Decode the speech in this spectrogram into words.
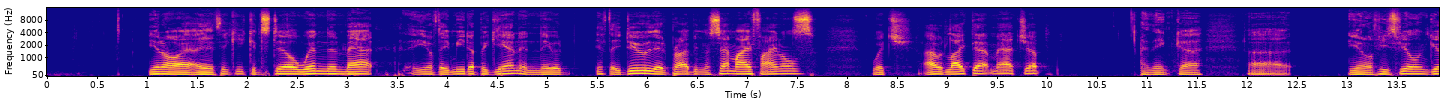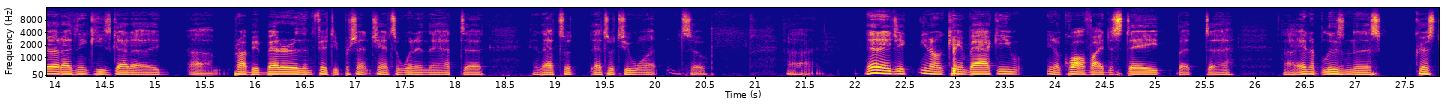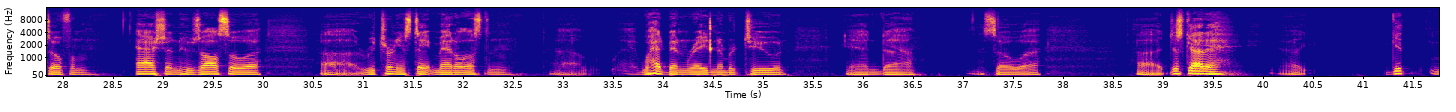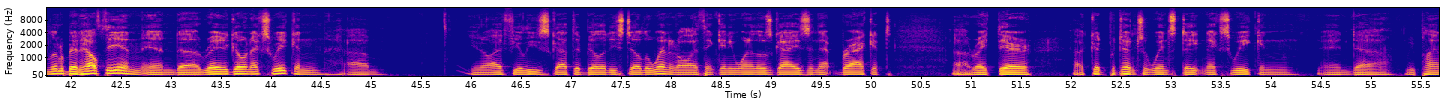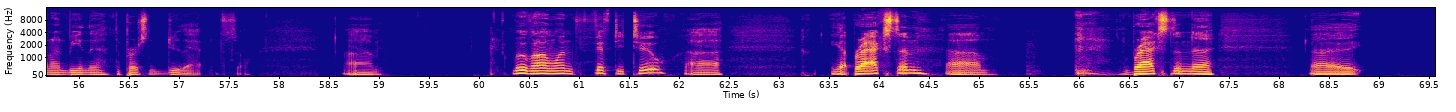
you know, I, I, think he could still win the match. You know, if they meet up again, and they would, if they do, they'd probably be in the semifinals, which I would like that matchup. I think, uh, uh, you know, if he's feeling good, I think he's got a um, probably a better than fifty percent chance of winning that, uh, and that's what that's what you want. So uh, then AJ, you know, came back. He you know qualified to state, but uh, uh ended up losing to this Christo from Ashland, who's also a, a returning state medalist and uh, had been rated number two, and and uh, so just gotta get a little bit healthy and and ready to go next week and. Um, you know, I feel he's got the ability still to win it all. I think any one of those guys in that bracket uh, right there uh, could potentially win state next week, and and uh, we plan on being the, the person to do that. So, um, moving on, 152. Uh, you got Braxton. Um, Braxton, uh, uh,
